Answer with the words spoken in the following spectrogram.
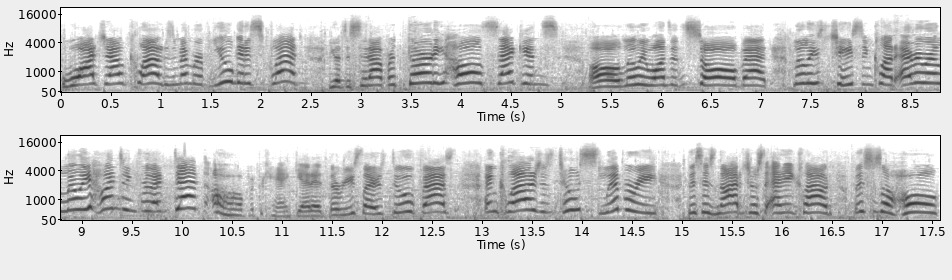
Watch out, Cloud, because remember, if you get a splat, you have to sit out for 30 whole seconds. Oh, Lily wants it so bad. Lily's chasing Cloud everywhere. Lily hunting for that death. Oh, but they can't get it. The is too fast, and Cloud is too slippery. This is not just any Cloud. This is a whole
